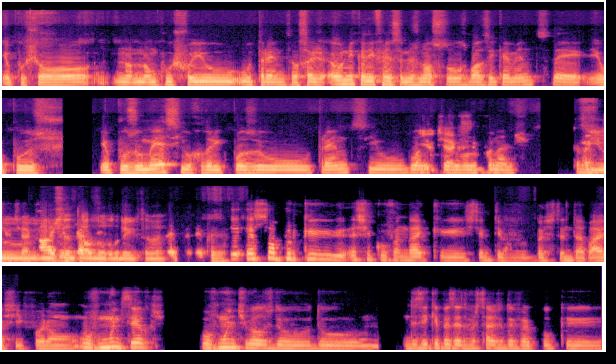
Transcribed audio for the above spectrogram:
Eu puxou, não, não pus foi o, o Trent, ou seja, a única diferença nos nossos 11 basicamente é eu pus eu pus o Messi, o Rodrigo pôs o Trent e o Blanco E o o Fernandes. Também E o, o Ah, o central do Rodrigo também. É, é, é. É é só porque achei que o Van Dijk este ano esteve bastante abaixo e foram. Houve muitos erros, houve muitos golos do, do- das equipas adversárias do Liverpool que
